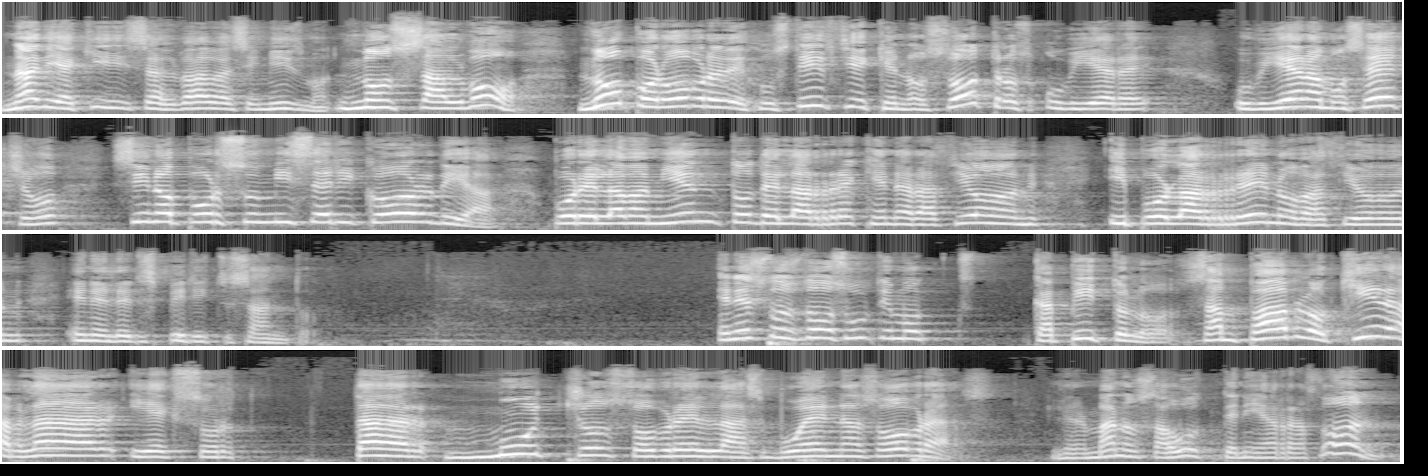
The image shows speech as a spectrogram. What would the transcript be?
Nadie aquí salvaba a sí mismo. Nos salvó, no por obra de justicia que nosotros hubiéramos hecho, sino por su misericordia por el lavamiento de la regeneración y por la renovación en el Espíritu Santo. En estos dos últimos capítulos, San Pablo quiere hablar y exhortar mucho sobre las buenas obras. El hermano Saúl tenía razón.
